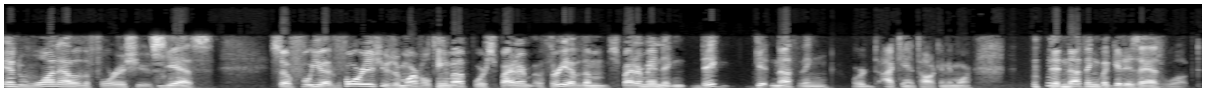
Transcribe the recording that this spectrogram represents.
and one out of the four issues. Yes. So for, you had four issues of Marvel Team Up where Spider, three of them, Spider-Man did, did get nothing, or I can't talk anymore, did nothing but get his ass whooped.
